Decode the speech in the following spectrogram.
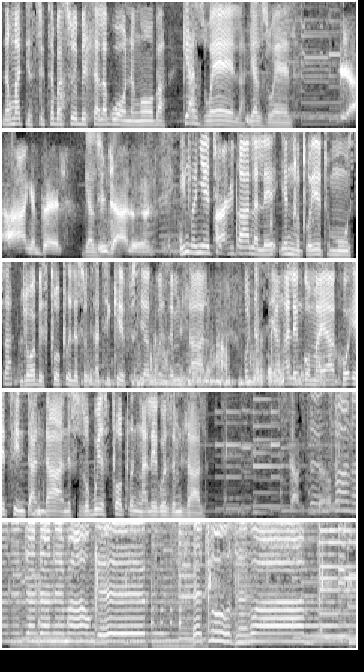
nakuma district abasuke behlala kuwona ngoba kuyazwela kuyazwela. Yeah ah ngempela. Ngiyazwela. injalo yona. Ingxenye yethu Hayi. yokuqala le yengxoxo yethu Musa njengoba besixoxile sothatha ikhefu siya kwezemidlalo kodwa siya ngale ngoma yakho ethi intandane sizobuye sixoxe ngale kwezemidlalo. Sengifana nentandane mawungekho eduze kwami.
